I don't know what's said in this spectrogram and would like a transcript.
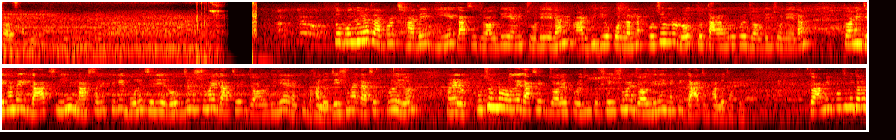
চলো ছাদে যাই। তো বন্ধুরা, তারপর ছাদে গিয়ে গাছে জল দিয়ে আমি চলে এলাম, আর ভিডিও করলাম না, প্রচণ্ড রোদ, তো তাড়াহুড়ো করে জল দিয়ে চলে এলাম। তো আমি যেখান থেকে গাছ নিই, নার্সারির থেকে বলেছে যে রোদ্রের সময় গাছে জল দিলে নাকি ভালো। যে সময় গাছের প্রয়োজন মানে প্রচণ্ড রোদে গাছের জলের প্রয়োজন, তো সেই সময় জল দিলেই নাকি গাছ ভালো থাকে। তো আমি প্রথমে ধরো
